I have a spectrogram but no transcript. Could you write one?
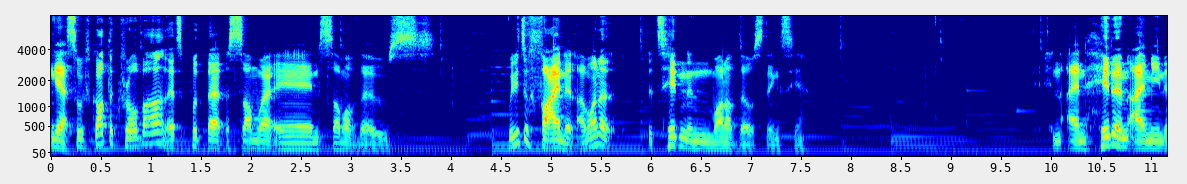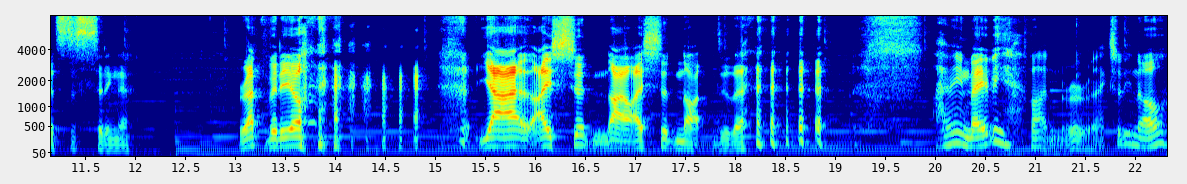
Yeah, so we've got the crowbar. Let's put that somewhere in some of those. We need to find it. I want to... It's hidden in one of those things here. and hidden, I mean it's just sitting there. Rap video. yeah, I should no, I should not do that. I mean, maybe, but actually no.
